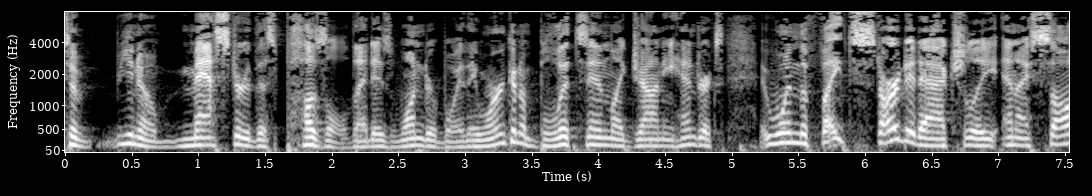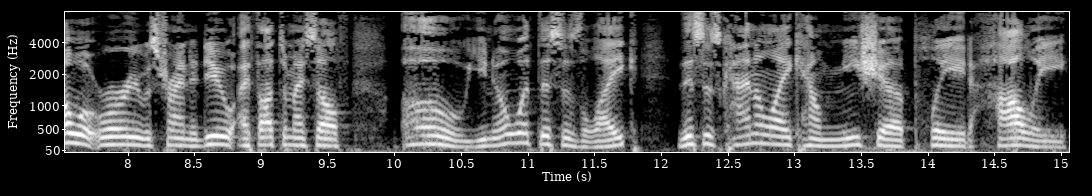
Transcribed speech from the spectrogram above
to you know master this puzzle that is Wonder Boy. They weren't going to blitz in like Johnny Hendricks. When the fight started, actually, and I saw what Rory was trying to do, I thought to myself. Oh, you know what this is like? This is kind of like how Miesha played Holly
